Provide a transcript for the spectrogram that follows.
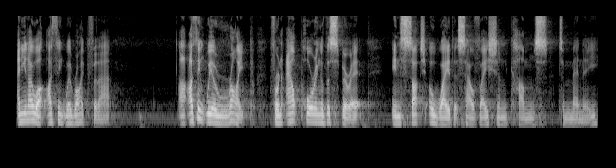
And you know what? I think we're ripe for that. I think we are ripe for an outpouring of the Spirit in such a way that salvation comes to many.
